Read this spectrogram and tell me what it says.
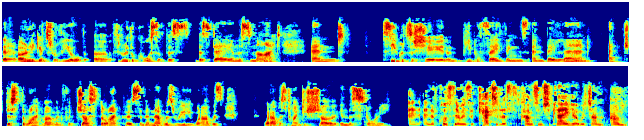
that only gets revealed uh, through the course of this, this day and this night. And secrets are shared and people say things and they land at just the right moment for just the right person. And that was really what I was, what I was trying to show in the story. And, and, of course there is a catalyst that comes into play here, which I'm, um,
